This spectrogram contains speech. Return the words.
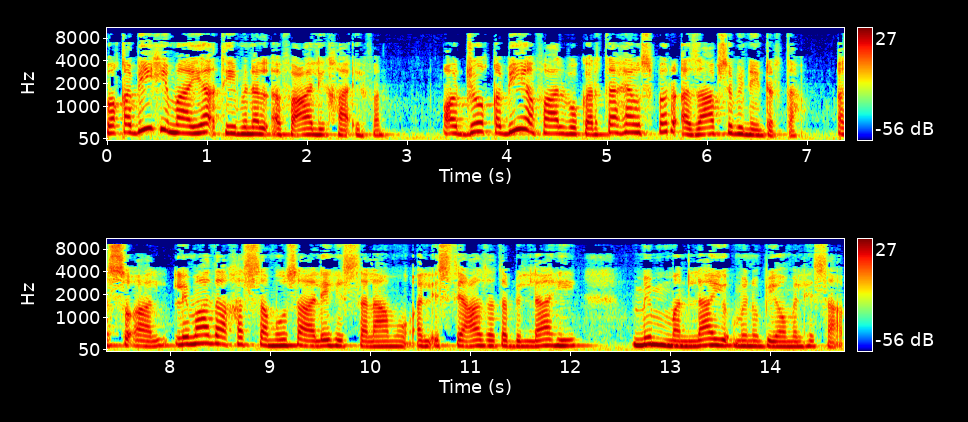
وہ کبھی ہی مایا من الفعال خائفن اور جو کبھی افعال وہ کرتا ہے، اس پر عذاب سے بھی نہیں ڈرتا۔ السؤال، لماذا خص موسا علیہ السلام الاستعاذة بالله ممن لا يؤمن بيوم الحساب؟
